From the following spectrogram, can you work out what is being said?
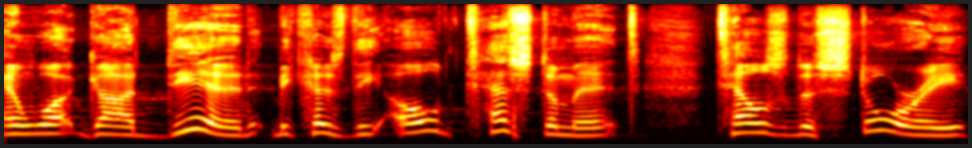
and what God did because the Old Testament tells the story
